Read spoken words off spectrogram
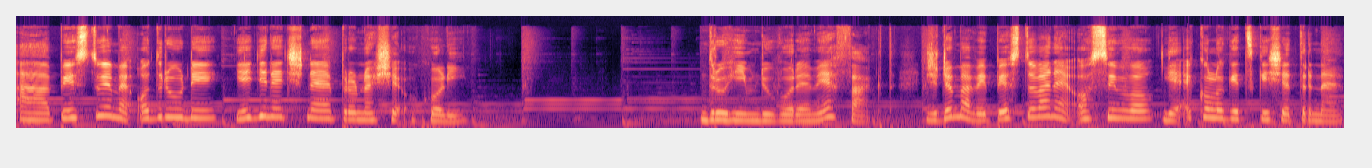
a pěstujeme odrůdy jedinečné pro naše okolí. Druhým důvodem je fakt, že doma vypěstované osivo je ekologicky šetrné.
